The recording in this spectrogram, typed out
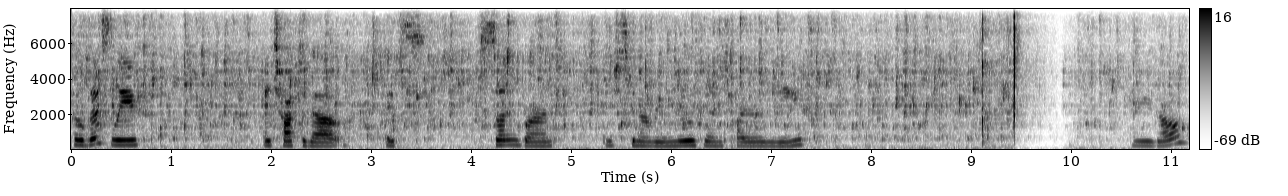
So this leaf, I talked about, it's sunburnt. I'm just going to remove the entire leaf. There you go.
